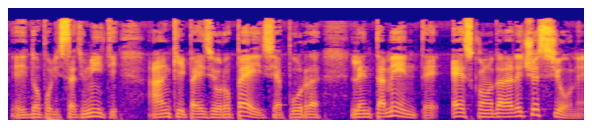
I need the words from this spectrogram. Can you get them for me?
e dopo gli Stati Uniti anche i paesi europei, sia pur lentamente, escono dalla recessione,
